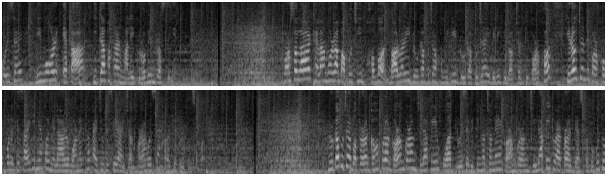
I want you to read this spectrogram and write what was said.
কৰিছে ডিমৰ এটা ইটা ভাটাৰ মালিক ৰবীন্দ্ৰ সিঙে। পৰচলাৰ ঠেলামৰা বাপুজী ভৱন বাৰোৱাৰী দুৰ্গা পূজা সমিতিৰ দুৰ্গা পূজা এইবেলি হীৰক জয়ন্তী বৰ্ষ। হীৰক জয়ন্তী বৰ্ষ উপলক্ষে চাৰিদিনীয়াকৈ মেলা আৰু বৰ্ণাঢ্য কাৰ্যসূচীৰ আয়োজন কৰা হৈছে শাৰদীয় দুৰ্গোৎসৱত। দুৰ্গা পূজাৰ বতৰত গহপুৰত গৰম গৰম জিলাপিৰ সোৱাদ লৈছে বিভিন্নজনে। গৰম গৰম জিলাপি তৈয়াৰ কৰাত ব্যস্ত বহুতো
